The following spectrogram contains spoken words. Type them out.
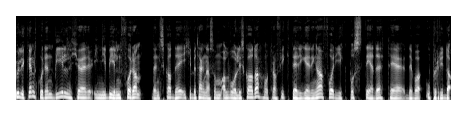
ulykken, hvor en bil kjører inn i bilen foran. Den skadde ikke betegna som alvorlig skada, og trafikkdirigeringa foregikk på stedet til det var opprydda.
